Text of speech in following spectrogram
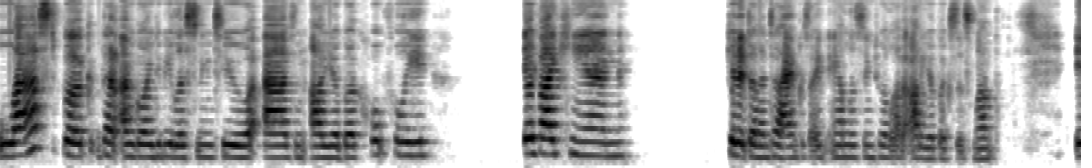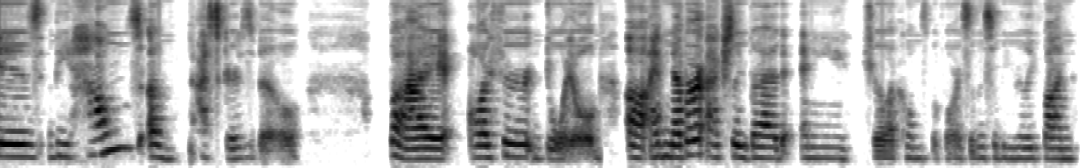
last book that I'm going to be listening to as an audiobook, hopefully, if I can get it done in time, because I am listening to a lot of audiobooks this month, is The Hounds of Baskerville by Arthur Doyle. Uh, I've never actually read any Sherlock Holmes before, so this will be really fun.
